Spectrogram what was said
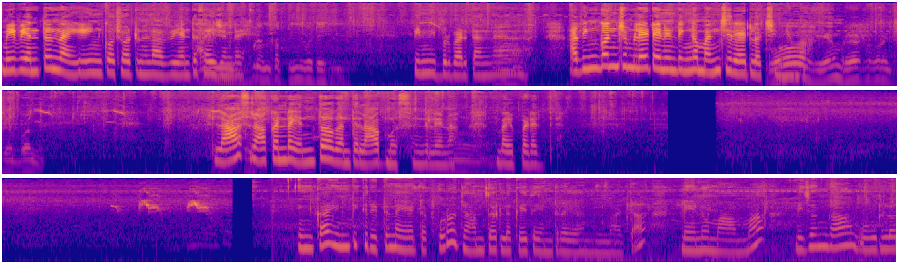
మీవి ఎంత ఉన్నాయి ఇంకో చోటు ఉన్నాయి అవి. ఎంత సైజు ఉన్నాయి పిన్ని ఇప్పుడు పడుతుందా? అది ఇంకొంచెం లేట్ అయినంటే ఇంకా మంచి రేట్లు వచ్చింది లాస్ రాకుండా ఎంతో కొంత లాభం వస్తుంది లేనా భయపడద్దు. ఇంకా ఇంటికి రిటర్న్ అయ్యేటప్పుడు జామ అయితే ఎంటర్ అయ్యామన్నమాట నేను మా అమ్మ నిజంగా ఊర్లో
